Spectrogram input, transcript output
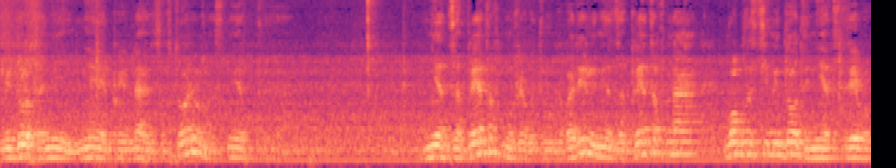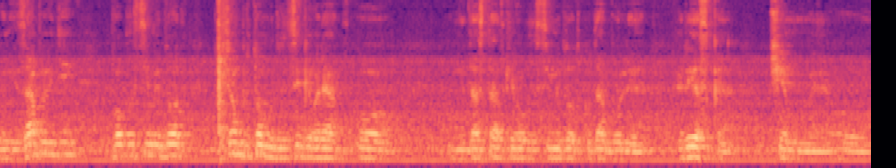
медот, они не появляются в Торе, у нас нет, нет запретов, мы уже об этом говорили, нет запретов на, в области медот, и нет требований заповедей в области медот. При всем при том мудрецы говорят о недостатке в области медот куда более резко, чем о,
